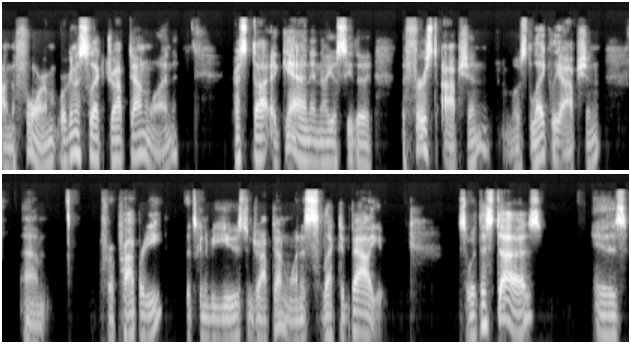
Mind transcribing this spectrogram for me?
on the form. We're going to select dropdown one, press dot again, and now you'll see the the first option, most likely option um, for a property that's going to be used in dropdown one is selected value. So what this does is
